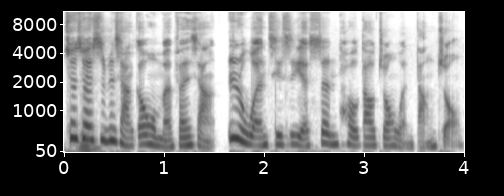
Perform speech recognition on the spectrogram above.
翠翠是不是想跟我们分享日文其实也渗透到中文当中？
